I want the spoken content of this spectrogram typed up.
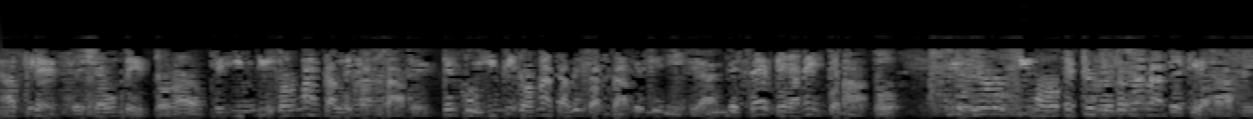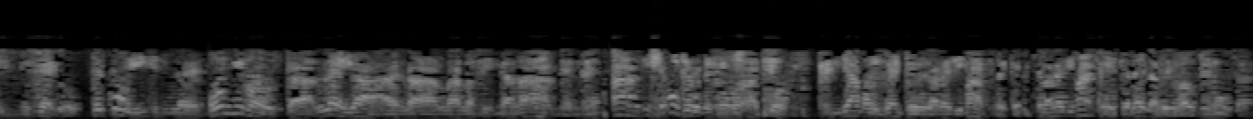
A Firenze c'è un detto no? che invito ormai alle farsate, per cui invito ormai alle farsate significa che se è veramente matto più lo stimolo e più vedo parlare per tirarsi, mi spiego? Per cui il, ogni volta lei ha, la, la, la, la Arden ha ricevuto delle provocazioni. Prendiamo l'esempio della Lady Macbeth, perché la Lady Macbeth lei l'aveva ottenuta,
